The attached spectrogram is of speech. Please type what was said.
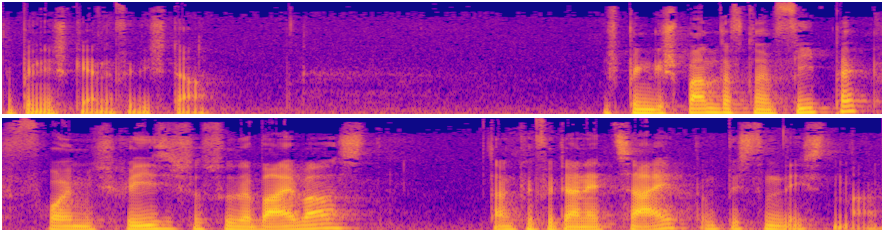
Da bin ich gerne für dich da. Ich bin gespannt auf dein Feedback, freue mich riesig, dass du dabei warst. Danke für deine Zeit und bis zum nächsten Mal.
